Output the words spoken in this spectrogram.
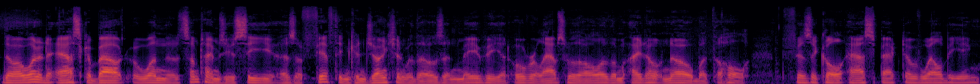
Though I wanted to ask about one that sometimes you see as a fifth in conjunction with those, and maybe it overlaps with all of them. I don't know, but the whole physical aspect of well being?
